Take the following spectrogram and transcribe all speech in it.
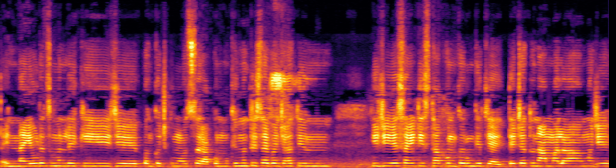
त्यांना एवढंच म्हणलं की जे पंकज कुमार सर आपण मुख्यमंत्री साहेबांच्या हातून ही जी एस आय टी स्थापन करून घेतली आहे त्याच्यातून आम्हाला म्हणजे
